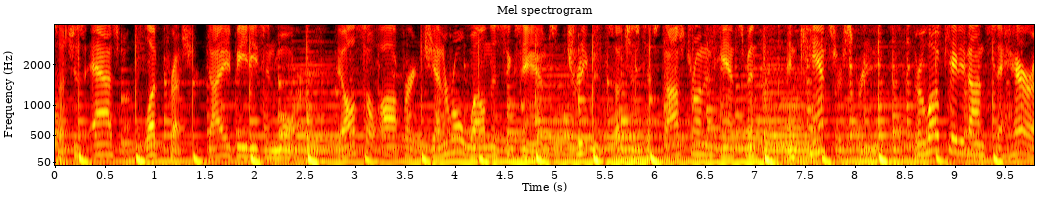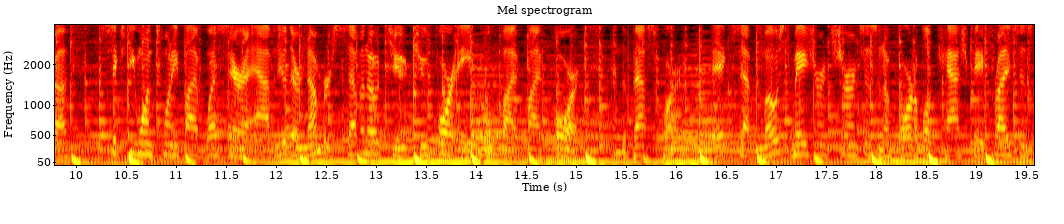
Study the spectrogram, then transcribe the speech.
such as asthma, blood pressure, diabetes, and more. They also offer general wellness exams, treatments such as testosterone enhancement, and cancer screening. They're located on Sahara, 6125 West Sahara Avenue. Their number is 702 248 0554. And the best part, they accept most major insurances and affordable cash pay prices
